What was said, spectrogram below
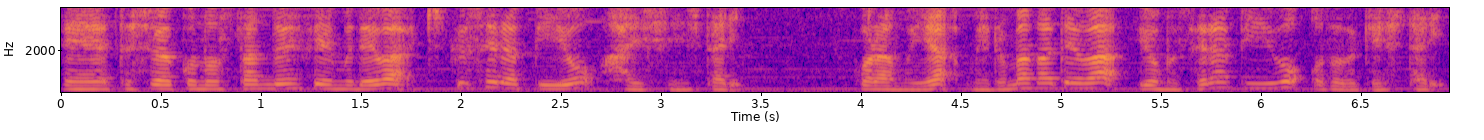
えー、私はこのスタンド FM では聞くセラピーを配信したりコラムやメルマガでは読むセラピーをお届けしたり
